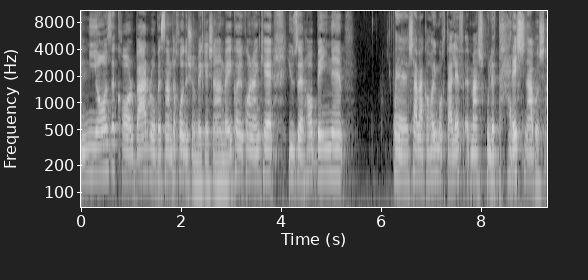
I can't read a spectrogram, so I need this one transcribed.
نیاز کاربر رو به سمت خودشون بکشن و یه کاری کنن که user ها بین شبکه های مختلف مشغول پرش نباشن.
